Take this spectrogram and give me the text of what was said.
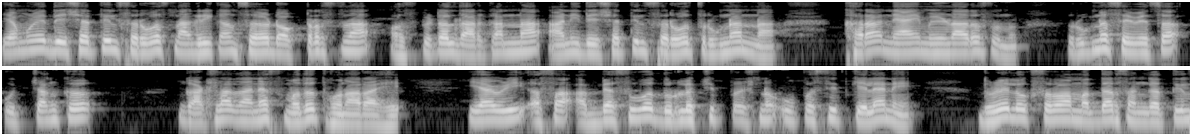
यामुळे देशातील सर्वच नागरिकांसह डॉक्टर्सना हॉस्पिटलधारकांना आणि देशातील सर्वच रुग्णांना खरा न्याय मिळणार असून रुग्णसेवेचा उच्चांक गाठला जाण्यास मदत होणार आहे. यावेळी असा अभ्यासू व दुर्लक्षित प्रश्न उपस्थित केल्याने धुळे लोकसभा मतदारसंघातील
